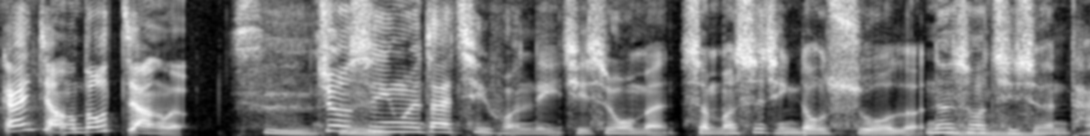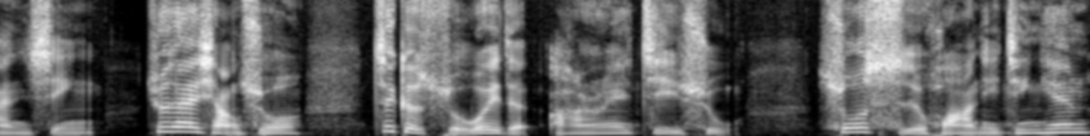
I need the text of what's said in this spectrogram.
该讲的都讲了。是，是，就是因为在《气魂》里，其实我们什么事情都说了。那时候其实很贪心，嗯、就在想说，这个所谓的 RNA 技术，说实话，你今天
